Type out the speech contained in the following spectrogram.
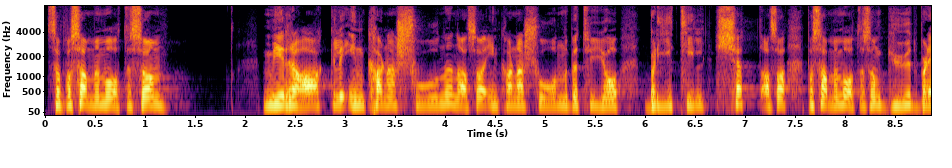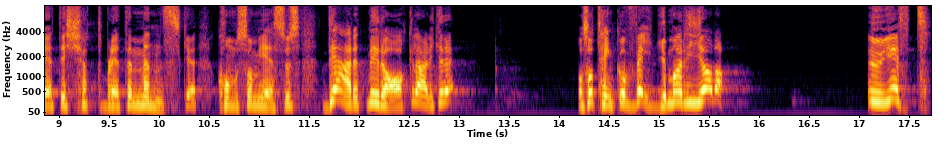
Så på samme måte som mirakelet inkarnasjonen. altså Inkarnasjonen betyr jo 'bli til kjøtt'. altså På samme måte som Gud ble til kjøtt, ble til menneske, kom som Jesus. Det er et mirakel, er det ikke det? Og så tenk å velge Maria, da. Ugift.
